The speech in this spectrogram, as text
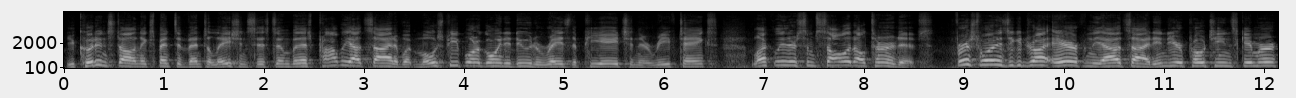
You could install an expensive ventilation system, but that's probably outside of what most people are going to do to raise the pH in their reef tanks. Luckily, there's some solid alternatives. First one is you can draw air from the outside into your protein skimmer.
